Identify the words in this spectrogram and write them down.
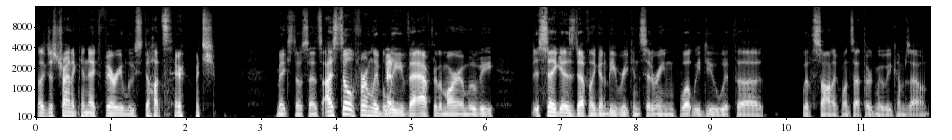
Like just trying to connect very loose dots there, which makes no sense. I still firmly believe that after the Mario movie, Sega is definitely going to be reconsidering what we do with uh with Sonic once that third movie comes out.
